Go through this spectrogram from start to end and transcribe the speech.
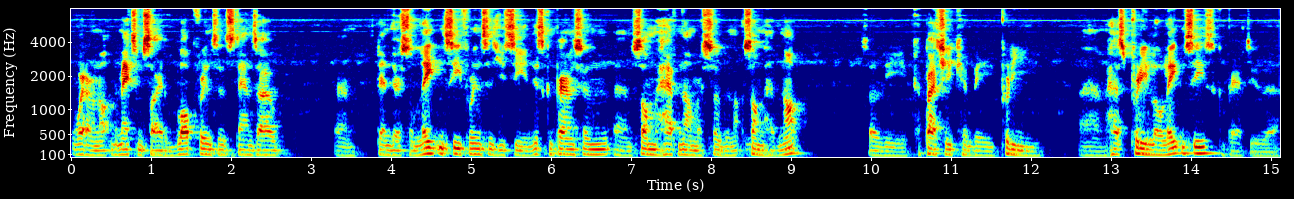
whether or not the maximum size of blob, for instance, stands out. Um, then there's some latency, for instance, you see in this comparison, um, some have numbers, so not, some have not. So the Apache can be pretty, um, has pretty low latencies compared to the,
